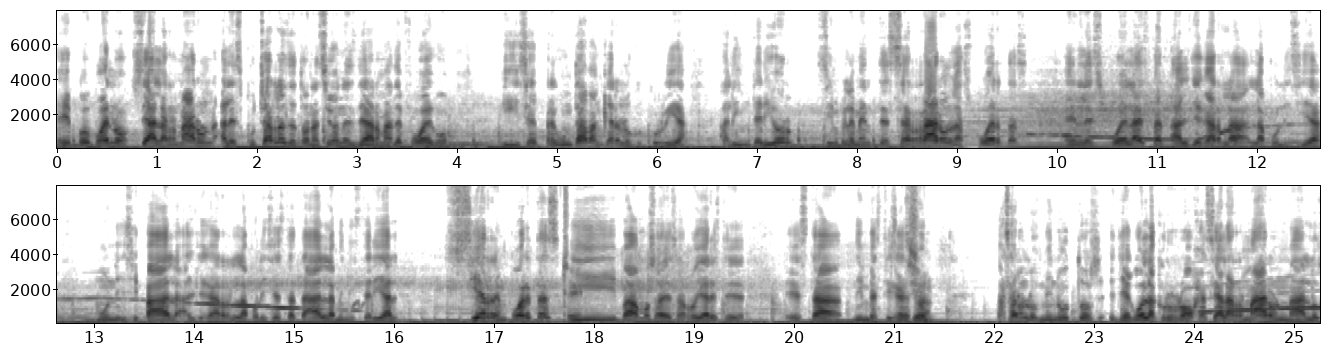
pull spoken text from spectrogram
Eh, pues bueno, se alarmaron al escuchar las detonaciones de arma de fuego y se preguntaban qué era lo que ocurría. Al interior simplemente cerraron las puertas en la escuela al llegar la, policía municipal, al llegar la policía estatal, la ministerial, cierren puertas y vamos a desarrollar este, esta investigación. Pasaron los minutos, llegó la Cruz Roja, se alarmaron mal los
